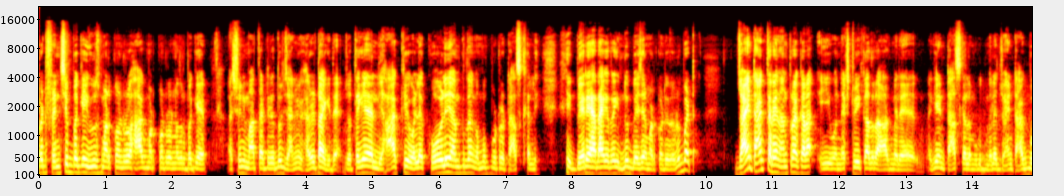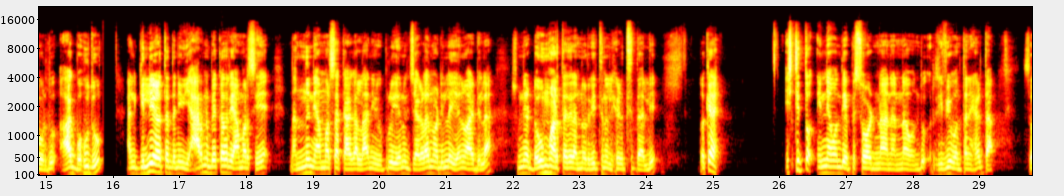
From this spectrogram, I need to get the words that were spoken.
ಬಟ್ ಫ್ರೆಂಡ್ಶಿಪ್ ಬಗ್ಗೆ ಯೂಸ್ ಮಾಡ್ಕೊಂಡ್ರು, ಹಾಗೆ ಮಾಡ್ಕೊಂಡ್ರು ಅನ್ನೋದ್ರ ಬಗ್ಗೆ ಅಶ್ವಿನಿ ಮಾತಾಡಿರೋದು ಜಾನ್ವಿಗೆ ಹರ್ಟ್ ಆಗಿದೆ. ಜೊತೆಗೆ ಅಲ್ಲಿ ಹಾಕಿ ಒಳ್ಳೆ ಕೋಳಿ ಅಮ್ಕದಂಗೆ ಅಮ್ಮಕ್ಬಿಟ್ರು ಟಾಸ್ಕಲ್ಲಿ ಬೇರೆ ಯಾರಾಗಿದ್ರೆ ಇನ್ನೂ ಬೇಜಾರು ಮಾಡ್ಕೊಂಡಿರೋರು. ಬಟ್ ಜಾಯಿಂಟ್ ಆಗ್ತಾರೆ ನನ್ನ ಪ್ರಕಾರ. ಈ ಒಂದು ನೆಕ್ಸ್ಟ್ ವೀಕ್ ಆದರೂ ಆದಮೇಲೆ ಅಗೇನ್ ಟಾಸ್ಕ್ ಎಲ್ಲ ಮುಗಿದ್ಮೇಲೆ ಜಾಯಿಂಟ್ ಆಗ್ಬೋದು, ಆಗಬಹುದು. ಅಲ್ಲಿ ಗಿಲ್ಲಿ ಹೇಳ್ತಾ ಇದ್ದೆ ನೀವು ಯಾರನ್ನ ಬೇಕಾದ್ರೆ ಯಾಮರ್ಸಿ, ನನ್ನನ್ನು ಯಾಮರ್ಸೋಕ್ಕಾಗಲ್ಲ ನೀವಿಬ್ಬರು ಏನು ಜಗಳ ನೋಡಿಲ್ಲ, ಏನೂ ಆಡಿಲ್ಲ ಸುಮ್ಮನೆ ಡೌ ಮಾಡ್ತಾ ಇದ್ದೀರ ಅನ್ನೋ ರೀತಿಯಲ್ಲಿ ಹೇಳ್ತಿದ್ದ ಅಲ್ಲಿ. ಓಕೆ ಇಷ್ಟಿತ್ತು ನಿನ್ನೆ ಒಂದು ಎಪಿಸೋಡ್ನ ನನ್ನ ಒಂದು ರಿವ್ಯೂ ಅಂತಲೇ ಹೇಳ್ತಾ. ಸೊ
